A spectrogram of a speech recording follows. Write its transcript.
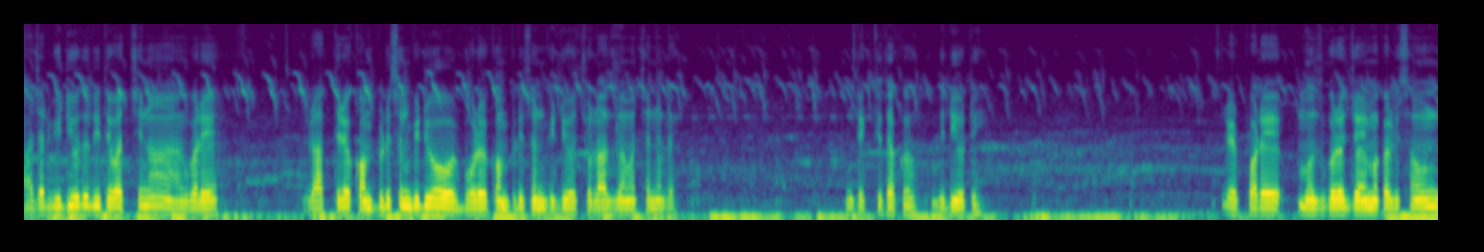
বাজার ভিডিও তো দিতে পারছি না। একবারে রাত্রে কম্পিটিশন ভিডিও ও ভোরের কম্পিটিশন ভিডিও চলে আসবে আমার চ্যানেলে দেখতে থাকো ভিডিওটি এরপরে মজগরের জয় মা কালী সাউন্ড।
